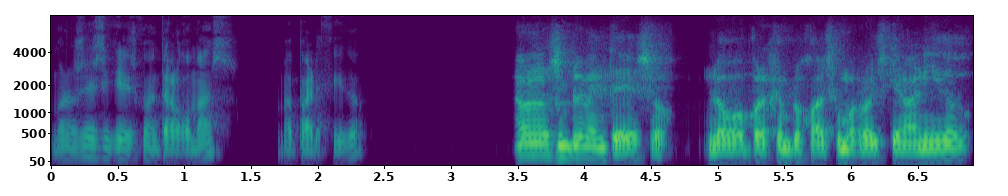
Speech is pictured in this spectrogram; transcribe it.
bueno, no sé si quieres comentar algo más. Me ha parecido. No, no, simplemente eso. Luego, por ejemplo, jugadores como Royce que no han ido,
